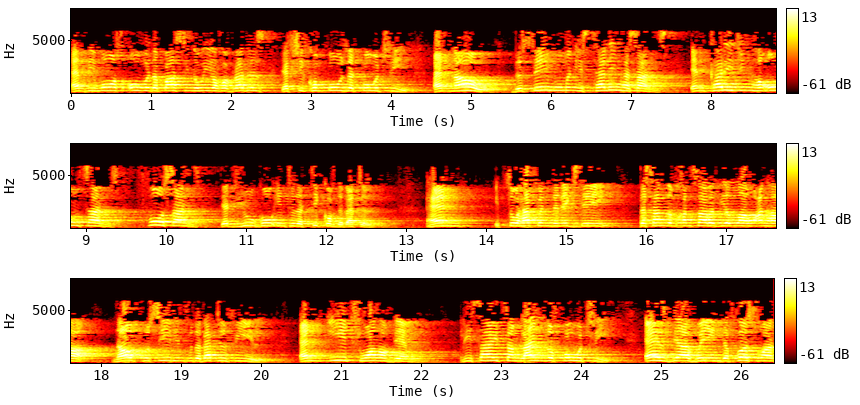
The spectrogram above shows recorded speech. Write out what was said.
and remorse over the passing away of her brothers that she composed that poetry. And now, the same woman is telling her sons, encouraging her own sons, four sons, that you go into the thick of the battle. And it so happened the next day, the sons of Khansa radiallahu anha now proceed into the battlefield. And each one of them recite some lines of poetry. As they are going, the first one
